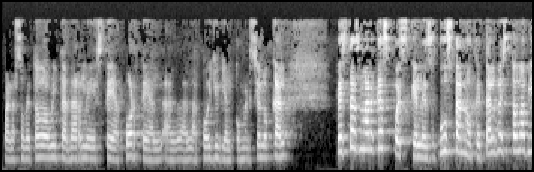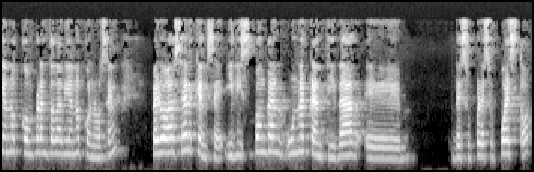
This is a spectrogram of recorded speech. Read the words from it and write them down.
para sobre todo ahorita darle este aporte al, apoyo y al comercio local, de estas marcas pues que les gustan o que tal vez todavía no compran, todavía no conocen, pero acérquense y dispongan una cantidad eh, de su presupuesto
